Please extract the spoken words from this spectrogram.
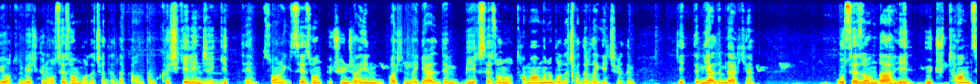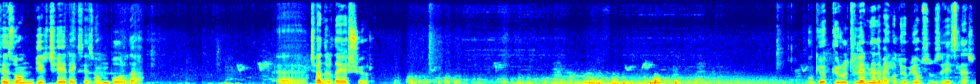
Bir 35 gün o sezon burada çadırda kaldım. Kış gelince gittim. Sonraki sezon 3. ayın başında geldim. Bir sezonu tamamını burada çadırda geçirdim. Gittim geldim derken bu sezon dahil 3 tam sezon, bir çeyrek sezon burada eee, çadırda yaşıyorum. Bu gök gürültüleri ne demek oluyor biliyor musunuz reisler?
